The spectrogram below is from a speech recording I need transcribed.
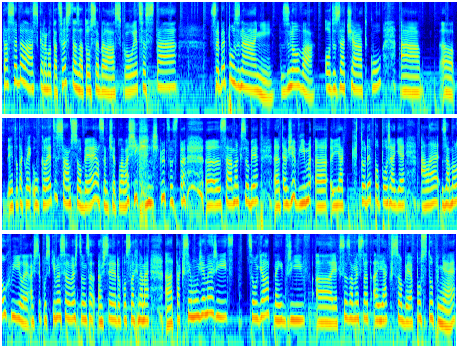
ta sebeláska nebo ta cesta za tou sebeláskou je cesta sebepoznání znova od začátku a Uh, je to takový úklid sám v sobě. Já jsem četla vaši knížku Cesta uh, sáma k sobě, uh, takže vím, uh, jak to jde po pořadě, ale za malou chvíli, až si pustíme Silverstone, až si je doposlechneme, uh, tak si můžeme říct, co udělat nejdřív, uh, jak se zamyslet a jak v sobě postupně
